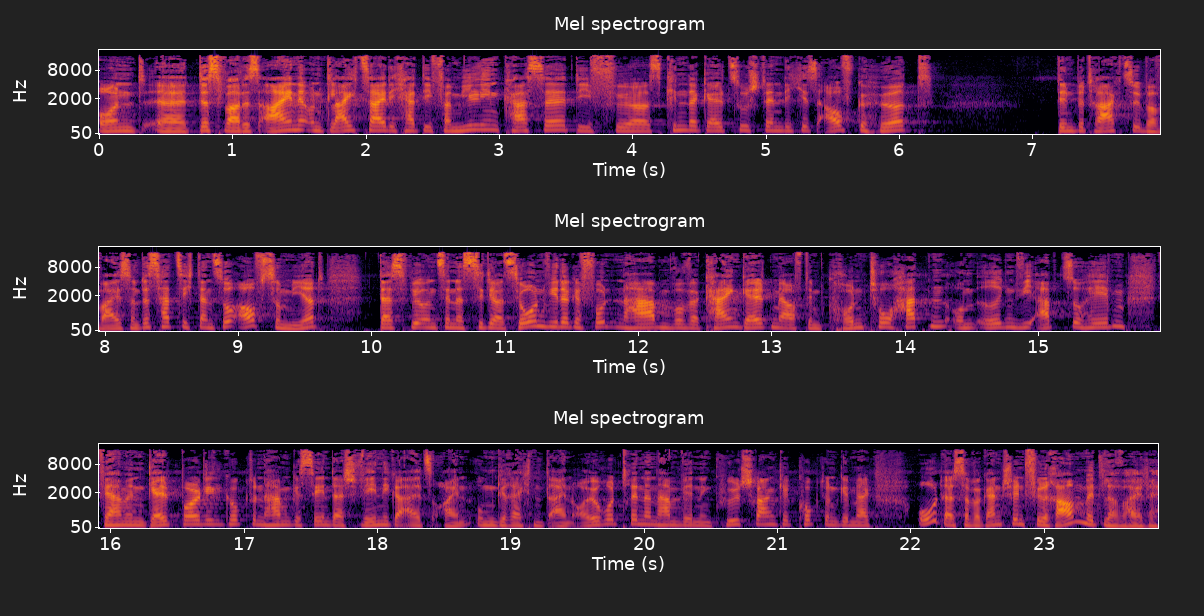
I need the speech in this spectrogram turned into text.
und äh, das war das eine. Und gleichzeitig hat die Familienkasse, die fürs Kindergeld zuständig ist, aufgehört, den Betrag zu überweisen. Und das hat sich dann so aufsummiert, dass wir uns in einer Situation wiedergefunden haben, wo wir kein Geld mehr auf dem Konto hatten, um irgendwie abzuheben. Wir haben in den Geldbeutel geguckt und haben gesehen, da ist weniger als ein, umgerechnet ein Euro drin. Dann haben wir in den Kühlschrank geguckt und gemerkt, oh, da ist aber ganz schön viel Raum mittlerweile.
